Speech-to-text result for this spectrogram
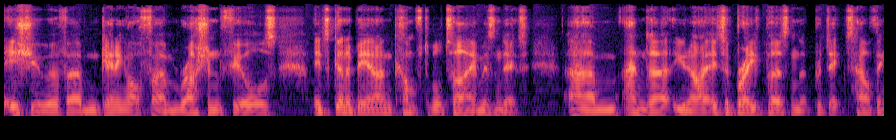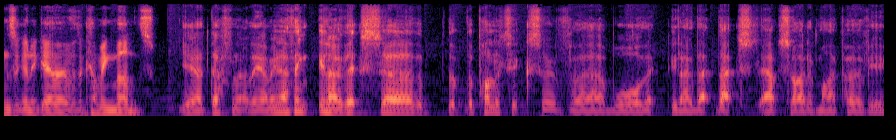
issue of um, getting off um, Russian fuels. It's going to be an uncomfortable time, isn't it? Um, and uh, you know, it's a brave person that predicts how things are going to go over the coming months. Yeah, definitely. I mean, I think you know that's uh, the, the, the politics of uh, war. That you know that that's outside of my purview.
